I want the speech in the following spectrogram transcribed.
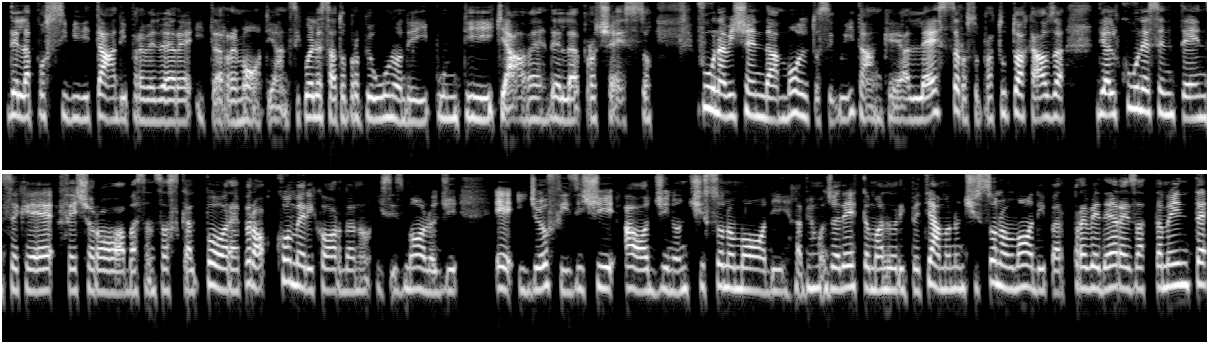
della possibilità di prevedere i terremoti, anzi quello è stato proprio uno dei punti chiave del processo. Fu una vicenda molto seguita anche all'estero, soprattutto a causa di alcune sentenze che fecero abbastanza scalpore, però come ricordano i sismologi e i geofisici, a oggi non ci sono modi, l'abbiamo già detto ma lo ripetiamo, non ci sono modi per prevedere esattamente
